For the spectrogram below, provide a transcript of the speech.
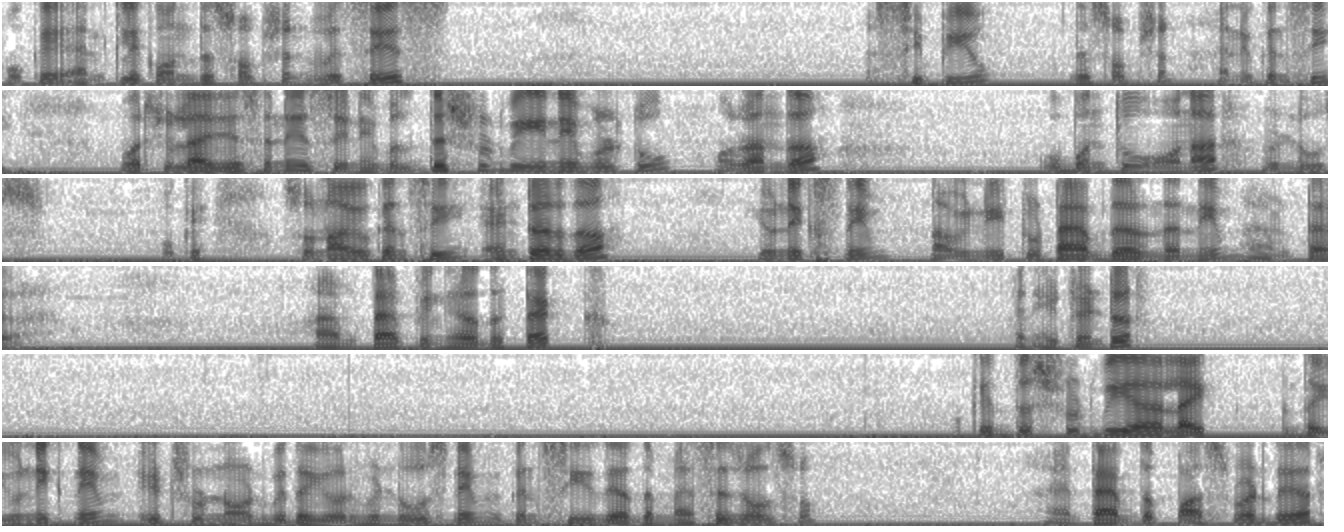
okay and click on this option which says CPU this option and you can see virtualization is enabled. This should be enabled to run the Ubuntu on our Windows. Okay. So now you can see enter the Unix name. Now you need to type there the name. I'm, I'm typing here the tech and hit enter. Okay. This should be a like the unique name it should not be the your windows name. You can see there the message also. And type the password there.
